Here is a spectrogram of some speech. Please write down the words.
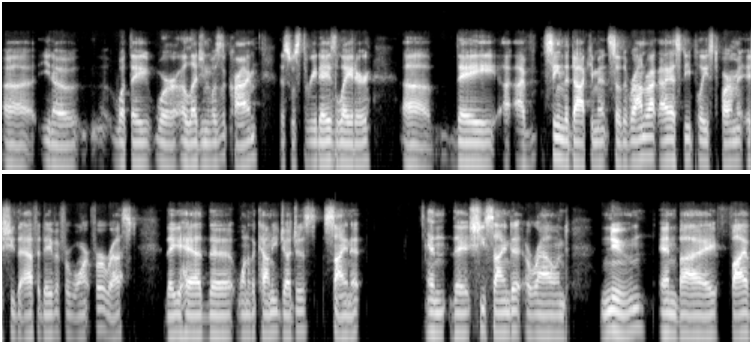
uh, you know, what they were alleging was the crime. This was three days later. Uh, they, I've seen the document. So the Round Rock ISD Police Department issued the affidavit for warrant for arrest. They had the one of the county judges sign it and she signed it around noon and by 5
